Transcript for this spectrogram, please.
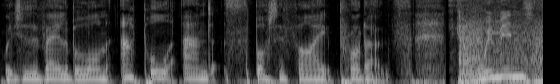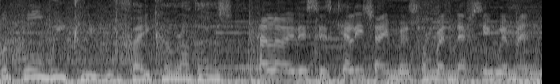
which is available on Apple and Spotify products. Women's Football Weekly with Faye Carruthers. Hello, this is Kelly Chambers from Reading FC Women.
